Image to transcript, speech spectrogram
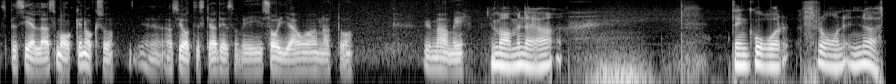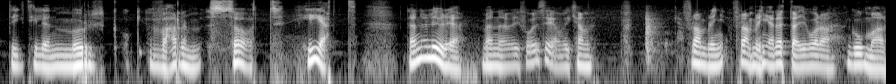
speciella smaken också? Eh, asiatiska, det som är i soja och annat och umami. Umamin där ja. Den går från nötig till en mörk och varm het. Den är lurig, men eh, vi får väl se om vi kan, kan frambringa, frambringa detta i våra gomar.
